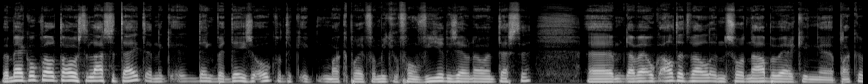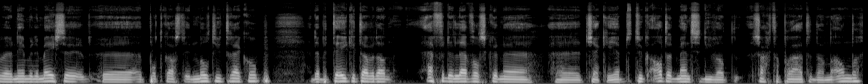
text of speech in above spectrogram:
We merken ook wel trouwens de laatste tijd, en ik, ik denk bij deze ook, want ik, ik maak gebruik van microfoon 4, die zijn we nou aan het testen. dat wij ook altijd wel een soort nabewerking eh, pakken. We nemen de meeste podcast in multitrack op. En dat betekent dat we dan even de levels kunnen eh, checken. Je hebt natuurlijk altijd mensen die wat zachter praten dan de ander.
